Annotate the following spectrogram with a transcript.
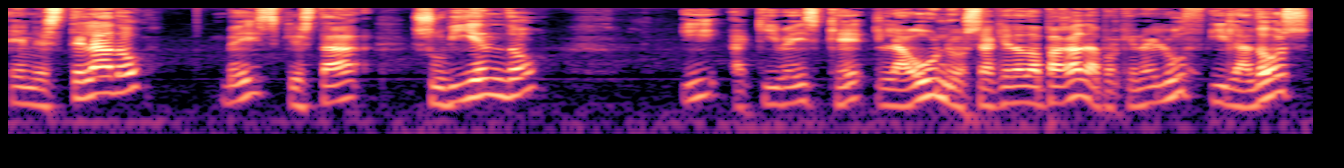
en este lado, ¿veis? Que está subiendo y aquí veis que la 1 se ha quedado apagada porque no hay luz y la 2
